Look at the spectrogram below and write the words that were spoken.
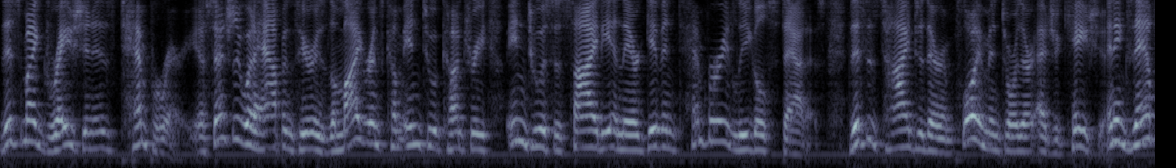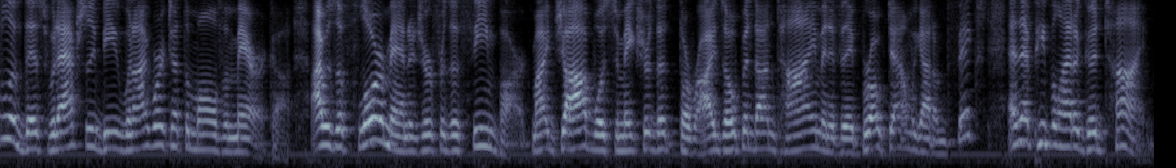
This migration is temporary. Essentially what happens here is the migrants come into a country, into a society, and they are given temporary legal status. This is tied to their employment or their education. An example of this would actually be when I worked at the Mall of America. I was a floor manager for the theme park. My job was to make sure that the rides opened on time, and if they broke down, we got them fixed and that people had a good time.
